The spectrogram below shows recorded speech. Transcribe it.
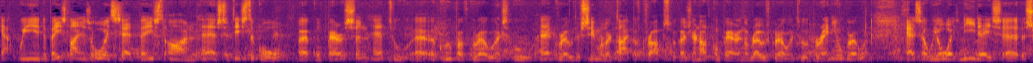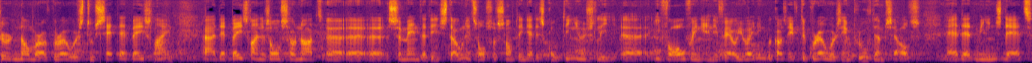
Yeah, we the baseline is always set based on eh, a statistical uh, comparison uh, to uh, a group of growers who grow the similar type of crops because you're not comparing a rose grower to a perennial grower. so we always need a, a, certain number of growers to set that baseline. that baseline is also not cemented in stone. It's also something that is continuously evolving and evaluating because if the growers improve themselves, that means that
